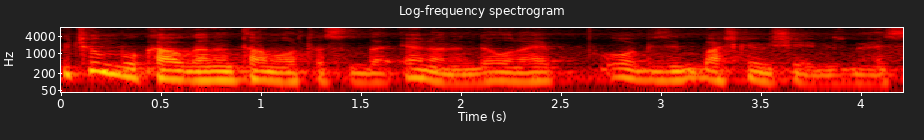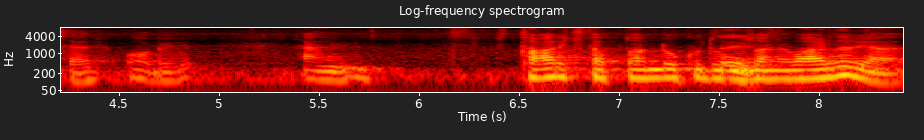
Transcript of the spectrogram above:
bütün bu kavganın tam ortasında en önünde ona hep o bizim başka bir şeyimiz müesser. O bir yani tarih kitaplarında okuduğumuz Evet. hani vardır ya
